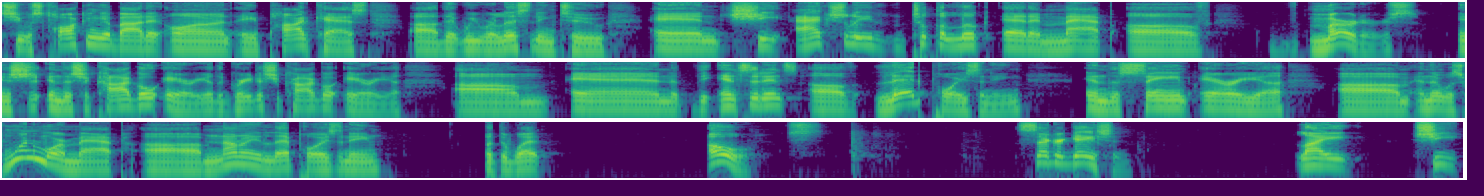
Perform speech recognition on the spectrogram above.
She was talking about it on a podcast uh, that we were listening to, and she actually took a look at a map of murders in, in the Chicago area, the greater Chicago area, um, and the incidence of lead poisoning in the same area um, and there was one more map, um, not only lead poisoning, but the what? Oh, segregation. Like she,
